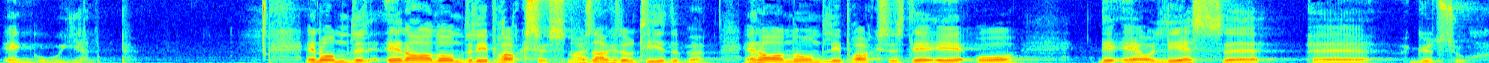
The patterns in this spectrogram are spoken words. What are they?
en god hjelp. En, åndelig, en, annen åndelig praksis når jeg snakket om tidebønn, en annen åndelig praksis det er å, det er å lese eh, Guds ord.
